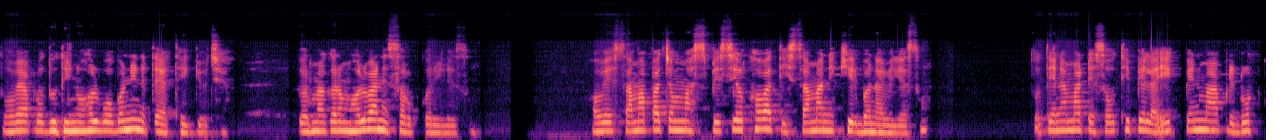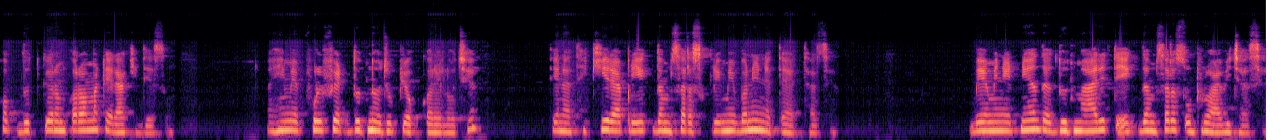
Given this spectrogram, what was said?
તો હવે આપણો દૂધીનો હલવો બનીને તૈયાર થઈ ગયો છે. ગરમા ગરમ હલવાને સર્વ કરી લેશું. હવે સામા પાચમમાં સ્પેશિયલ ખવાતી સામાની ખીર બનાવી લેશું. તો તેના માટે સૌથી પહેલાં એક પેનમાં આપણે દોઢ કપ દૂધ ગરમ કરવા માટે રાખી દેશું. અહીં મેં ફૂલ ફેટ દૂધનો જ ઉપયોગ કરેલો છે. તેનાથી ખીર આપણી એકદમ સરસ ક્રીમી બનીને તૈયાર થશે. બે મિનિટની અંદર દૂધમાં આ રીતે એકદમ સરસ ઉભરો આવી જશે.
